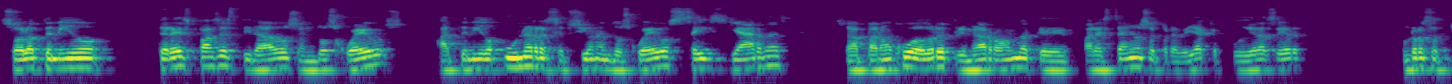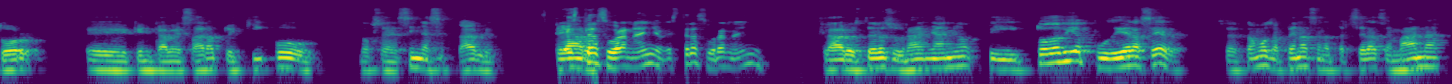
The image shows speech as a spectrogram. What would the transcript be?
Solo ha tenido tres pases tirados en dos juegos, ha tenido una recepción en dos juegos, seis yardas, o sea, para un jugador de primera ronda que para este año se preveía que pudiera ser un receptor eh, que encabezara tu equipo, o sea, es inaceptable. este era su gran año, este era su gran año. Claro, este era su gran año y todavía pudiera ser. O sea, estamos apenas en la tercera semana,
